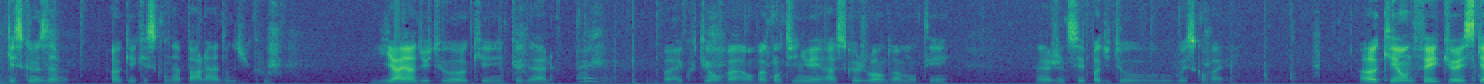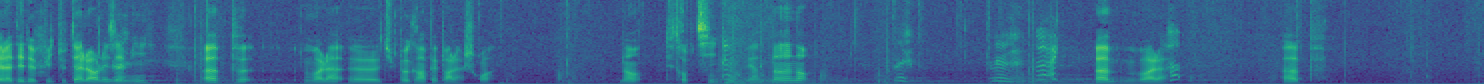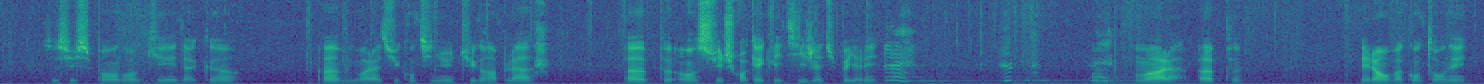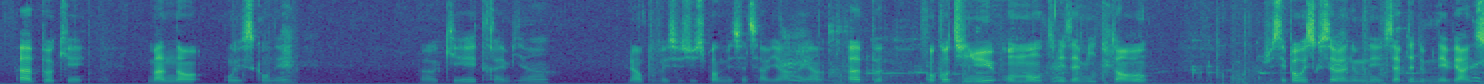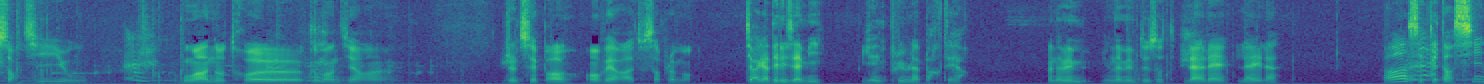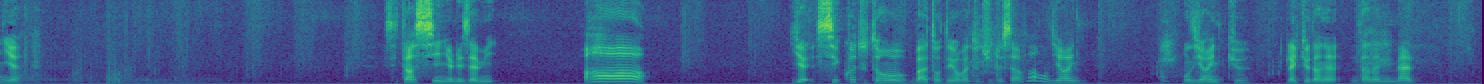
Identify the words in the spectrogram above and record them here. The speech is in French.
Qu'est-ce que nous avons? Ok, qu'est-ce qu'on a par là? Donc du coup, il a rien du tout. Ok, que dalle. Bah écoutez, on va, on va continuer. À ce que je vois, on doit monter. Euh, je ne sais pas du tout où est-ce qu'on va aller. Ok, on ne fait que escalader depuis tout à l'heure, les amis. Hop, voilà. Euh, tu peux grimper par là, je crois. Non, t'es trop petit. Non, non, non. Hop, voilà. Hop. Se suspendre, ok, d'accord. Hop, voilà, tu continues, tu grimpes là. Hop, ensuite, je crois qu'avec les tiges, là, tu peux y aller. Voilà, hop. Et là, on va contourner. Hop, ok. Maintenant, où est-ce qu'on est, Ok, très bien. Là, on pouvait se suspendre, mais ça ne servira à rien. Hop, on continue, on monte, les amis, tout en haut. Je sais pas où est-ce que ça va nous mener. Ça va peut-être nous mener vers une sortie ou, ou un autre... Euh, comment dire... Je ne sais pas, on verra tout simplement. Tiens, regardez les amis, il y a une plume là par terre. Il y en a même, a deux autres. Là, là, là et là. Ah, c'est peut-être un signe. C'est un signe, les amis. Oh C'est quoi tout en haut? Bah attendez, on va tout de suite le savoir. On dirait une, on dirait une queue, la queue d'un animal.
